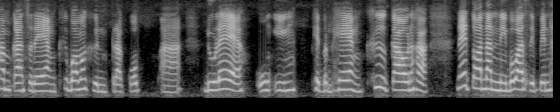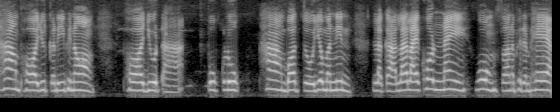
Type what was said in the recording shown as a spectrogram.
ทำการแสดงคือบอมากขึ้นประกบอ่าดูแลอุงอิงเพชรบันแพงคือเก่านะคะ ในตอนนั้นนี่บ่ว่าสิเป็นทางพอหยุดก็ดีพี่น้อง พอหยุดอ่าปุกลุกทางบอสโจโยมานินแล้วก็หลายๆ คนในวงสอนเพชรบันแพง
